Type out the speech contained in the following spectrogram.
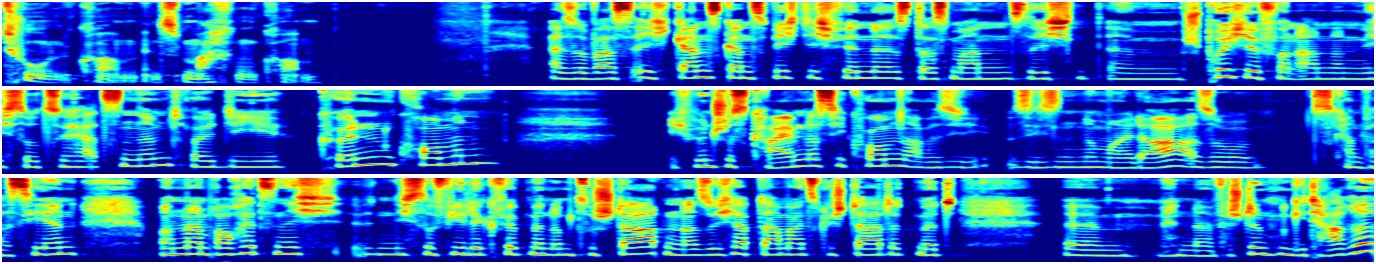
Tun kommen, ins Machen kommen? Also was ich ganz, ganz wichtig finde, ist, dass man sich ähm, Sprüche von anderen nicht so zu Herzen nimmt, weil die können kommen. Ich wünsche es keinem, dass sie kommen, aber sie, sie sind nun mal da. Also das kann passieren. Und man braucht jetzt nicht, nicht so viel Equipment, um zu starten. Also ich habe damals gestartet mit, ähm, mit einer bestimmten Gitarre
